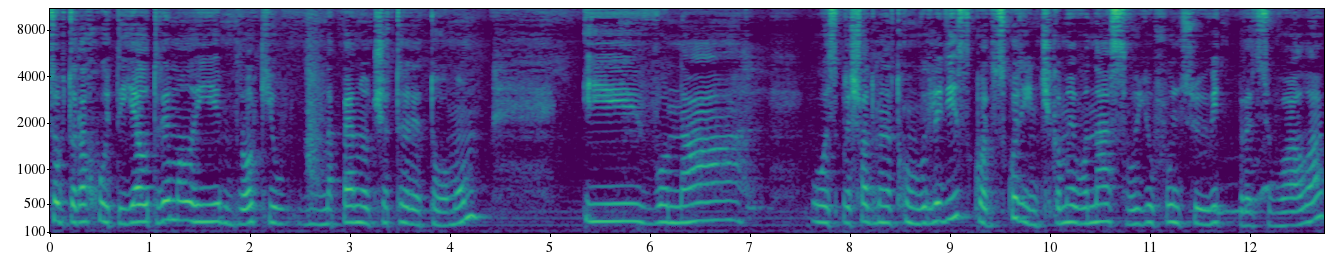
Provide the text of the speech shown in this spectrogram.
тобто, рахуйте, я отримала її років, напевно, 4 тому. І вона ось прийшла до мене в такому вигляді з корінчиками. Вона свою функцію відпрацювала.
